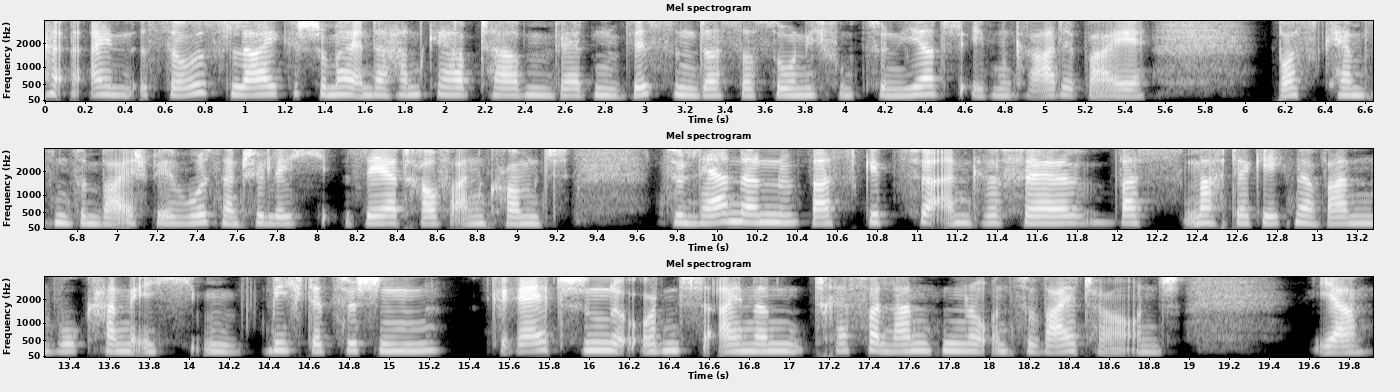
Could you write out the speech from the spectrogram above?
ein Souls-like schon mal in der Hand gehabt haben, werden wissen, dass das so nicht funktioniert. Eben gerade bei Bosskämpfen zum Beispiel, wo es natürlich sehr drauf ankommt, zu lernen, was gibt's für Angriffe, was macht der Gegner wann, wo kann ich mich dazwischen grätschen und einen Treffer landen und so weiter. Und ja,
